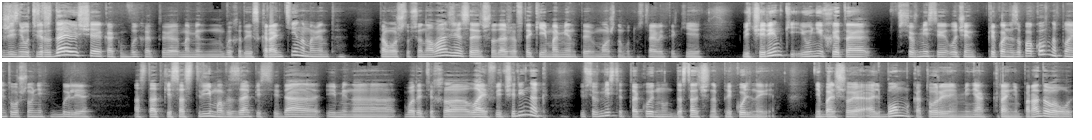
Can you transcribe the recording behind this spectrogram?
жизнеутверждающее, как выход, э, момент выхода из карантина, момент того, что все наладится, что даже в такие моменты можно вот устраивать такие вечеринки, и у них это все вместе очень прикольно запаковано в плане того, что у них были остатки со стримов, записей, да, именно вот этих uh, лайв-вечеринок, и все вместе такой, ну, достаточно прикольный небольшой альбом, который меня крайне порадовал,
